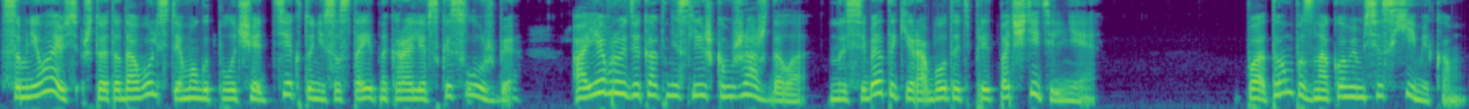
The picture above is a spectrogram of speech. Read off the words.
Сомневаюсь, что это довольствие могут получать те, кто не состоит на королевской службе. А я вроде как не слишком жаждала, на себя таки работать предпочтительнее. Потом познакомимся с химиком,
